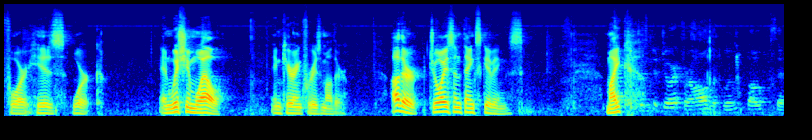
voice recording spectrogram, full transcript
for his work and wish him well in caring for his mother. Other joys and thanksgivings. Mike? Just a joy for all the Bloom folks and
